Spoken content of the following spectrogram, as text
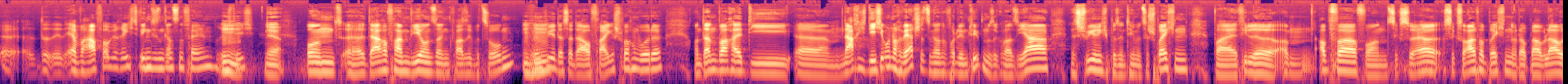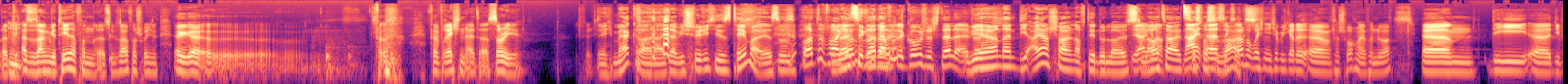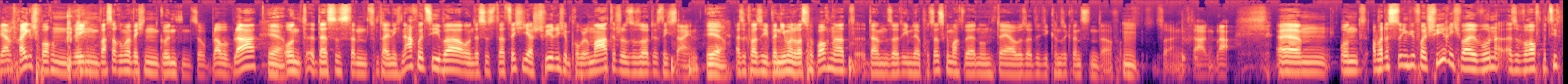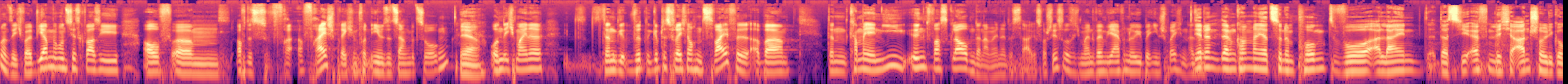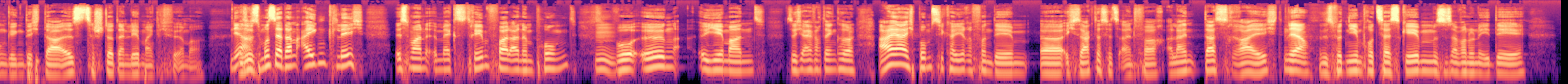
äh, er war vor Gericht wegen diesen ganzen Fällen, richtig? Ja. Und äh, darauf haben wir uns dann quasi bezogen, Mhm. irgendwie, dass er da auch freigesprochen wurde. Und dann war halt die ähm, Nachricht, die ich immer noch wertschätzen konnte vor dem Typen, so quasi, ja, es ist schwierig, über so ein Thema zu sprechen, weil viele ähm, Opfer von Sexual Sexualverbrechen oder bla bla, oder Mhm. also sagen wir Täter von äh, Sexualverbrechen, äh, äh, Ver Verbrechen, Alter, sorry. Ich merke gerade, Alter, wie schwierig dieses Thema ist. What the fuck, das ist gerade auf- eine komische Stelle, Alter. wir hören dann die Eierschalen, auf denen du läufst, Ja, lauter genau. als Nein, das, was äh, du sagst. Sexualverbrechen, ich habe mich gerade äh, versprochen einfach nur. Ähm, die, äh, die werden freigesprochen wegen was auch immer welchen Gründen, so bla bla bla. Ja. Und äh, das ist dann zum Teil nicht nachvollziehbar und das ist tatsächlich ja schwierig und problematisch und so sollte es nicht sein. Ja. Also quasi, wenn jemand was verbrochen hat, dann sollte ihm der Prozess gemacht werden und der sollte die Konsequenzen davon Mhm. sozusagen tragen, bla. Ähm, und, aber das ist irgendwie voll schwierig, weil wo, also worauf bezieht man sich? Weil wir haben uns jetzt quasi auf, ähm, auf das Fre- Freisprechen von ihm sozusagen bezogen. Ja. Und ich meine, dann wird, gibt es vielleicht noch einen Zweifel, aber dann kann man ja nie irgendwas glauben dann am Ende des Tages. Verstehst du, was ich meine? Wenn wir einfach nur über ihn sprechen. Also, ja, dann, dann kommt man ja zu einem Punkt, wo allein, dass die öffentliche Anschuldigung gegen dich da ist, zerstört dein Leben eigentlich für immer. Ja. Also es muss ja dann eigentlich, ist man im Extremfall an einem Punkt, Mhm. wo irgendjemand sich einfach denken soll, ah ja, ich bums die Karriere von dem, äh, ich sag das jetzt einfach. Allein das reicht. ja, Es wird nie einen Prozess geben, es ist einfach nur eine Idee.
